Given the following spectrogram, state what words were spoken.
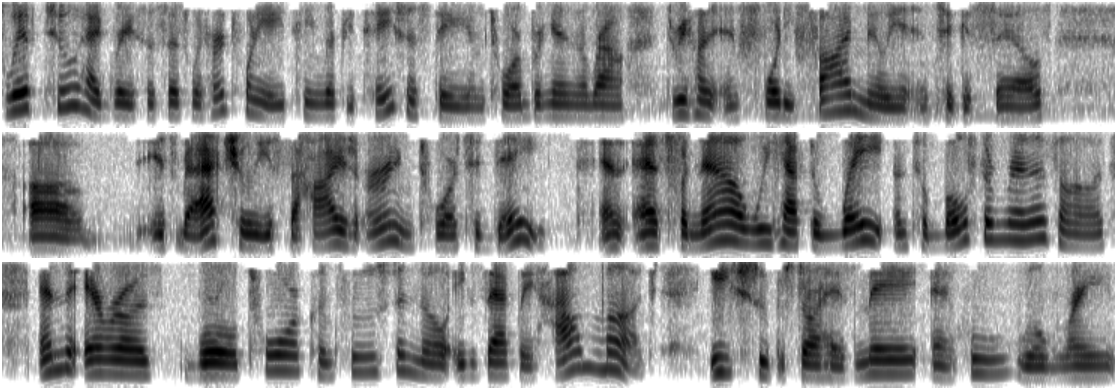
Swift, too, had great success with her 2018 Reputation Stadium tour, bringing in around 345 million in ticket sales. Um, it's actually it's the highest earning tour to date. And as for now, we have to wait until both the Renaissance and the Eras World Tour concludes to know exactly how much each superstar has made and who will reign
